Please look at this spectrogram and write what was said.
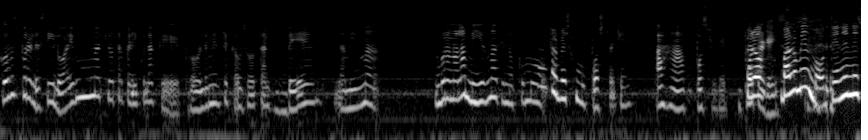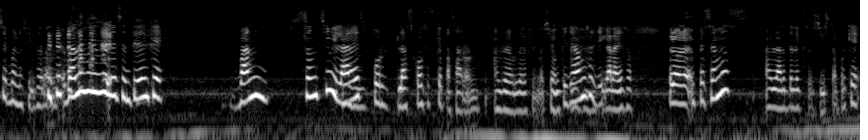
cosas por el estilo. Hay una que otra película que probablemente causó tal vez la misma, bueno, no la misma, sino como, Tal vez como poster gay. ajá, poltergeist. Pero poltergeist. va lo mismo, tienen ese, bueno, sí, perdón, va lo mismo en el sentido en que van, son similares por las cosas que pasaron alrededor de la filmación, que ya vamos a llegar a eso. Pero bueno, empecemos a hablar del exorcista, porque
